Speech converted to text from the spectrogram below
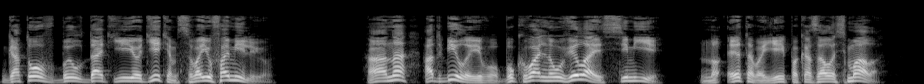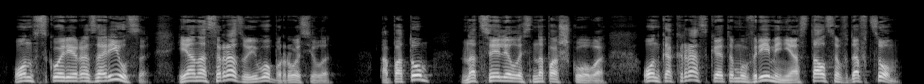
Готов был дать ее детям свою фамилию. А она отбила его, буквально увела из семьи. Но этого ей показалось мало. Он вскоре разорился, и она сразу его бросила а потом нацелилась на Пашкова. Он как раз к этому времени остался вдовцом.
